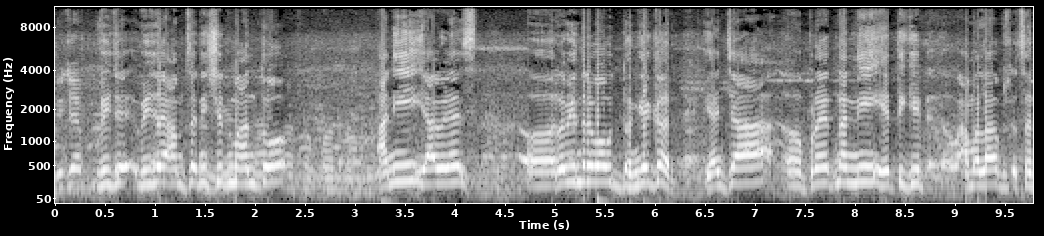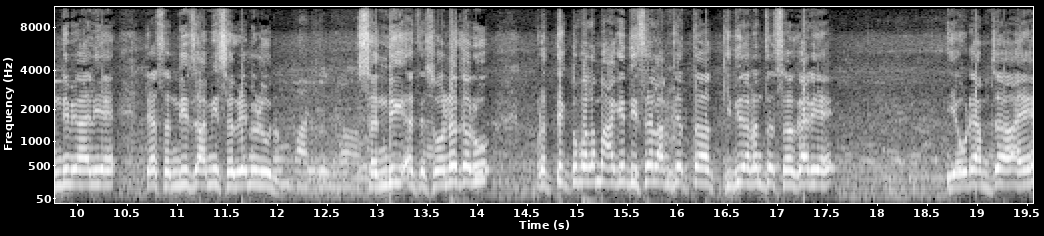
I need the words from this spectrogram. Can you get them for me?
विजय विजय विजय आमचं निश्चित मानतो. आणि यावेळेस रवींद्रभाऊ धंगेकर यांच्या प्रयत्नांनी हे तिकीट आम्हाला संधी मिळाली आहे. त्या संधीचं आम्ही सगळे मिळून संधी सोनं करू. प्रत्येक तुम्हाला मागे दिसेल आमच्यात किती जणांचं सहकार्य आहे. एवढे आमचं आहे.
